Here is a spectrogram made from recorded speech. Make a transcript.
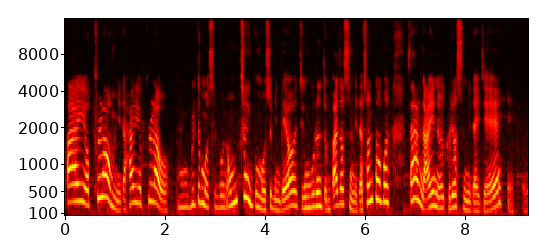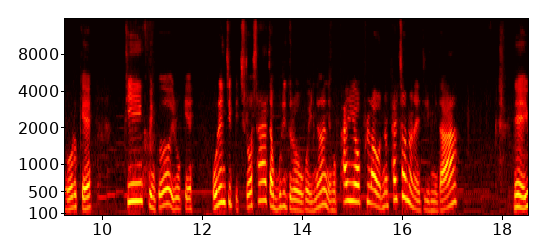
Fire Flower입니다. Fire Flower. 음, 물든 모습은 엄청 이쁜 모습인데요. 지금 물은 좀 빠졌습니다. 손톱은 싹 라인을 그렸습니다. 이제 이렇게 핑크핑크 이렇게 오렌지 빛으로 살짝 물이 들어오고 있는 Fire Flower는 8,000원에 드립니다. 네, 이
